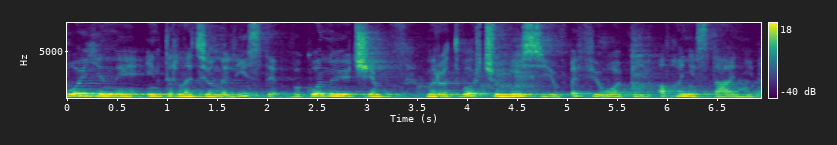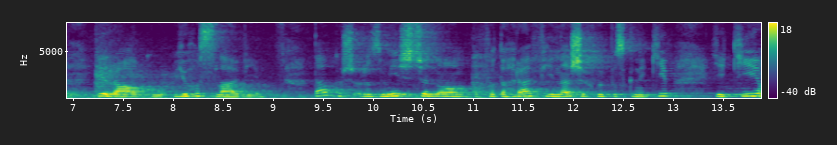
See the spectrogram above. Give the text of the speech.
воїни-інтернаціоналісти, виконуючи миротворчу місію в Ефіопії, Афганістані, Іраку, Югославії. Також розміщено фотографії наших випускників, які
